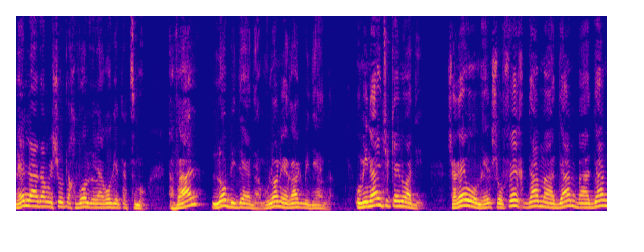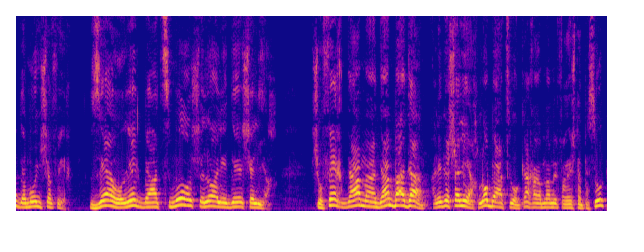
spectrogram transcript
ואין לאדם רשות לחבול ולהרוג את עצמו. אבל לא בידי אדם, הוא לא נהרג בידי אדם. ומנין שכן הוא הדין? שהרי הוא אומר, שופך דם האדם, באדם דמו יישפך. זה ההורג בעצמו שלא על ידי שליח. שופך דם האדם באדם, על ידי שליח, לא בעצמו, ככה הרמב"ם מפרש את הפסוק,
